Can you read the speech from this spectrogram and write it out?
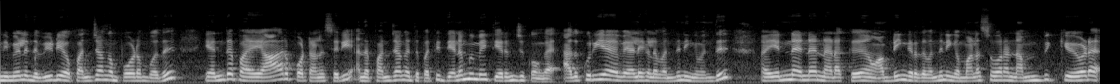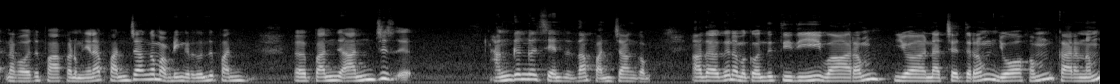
இனிமேல் இந்த வீடியோ பஞ்சாங்கம் போடும்போது எந்த ப யார் போட்டாலும் சரி அந்த பஞ்சாங்கத்தை பற்றி தினமுமே தெரிஞ்சுக்கோங்க. அதுக்குரிய வேலைகளை வந்து நீங்கள் வந்து என்னென்ன நடக்கும் அப்படிங்கிறத வந்து நீங்கள் மனசோர நம்பிக்கையோடு நம்ம வந்து பார்க்கணும். ஏன்னா பஞ்சாங்கம் அப்படிங்கிறது வந்து பஞ் பஞ்ச் அஞ்சு அங்கங்கள் சேர்ந்தது தான் பஞ்சாங்கம். அதாவது நமக்கு வந்து திதி வாரம் யோ நட்சத்திரம் யோகம் கரணம்.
